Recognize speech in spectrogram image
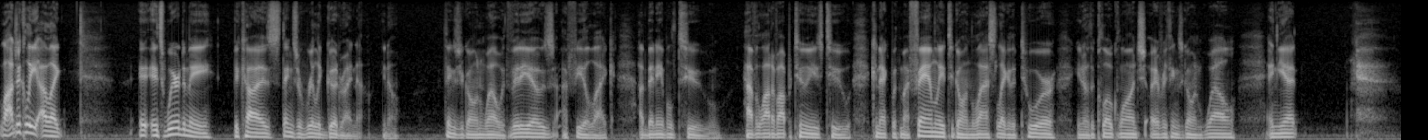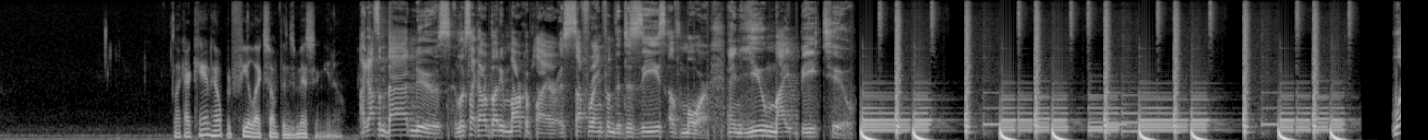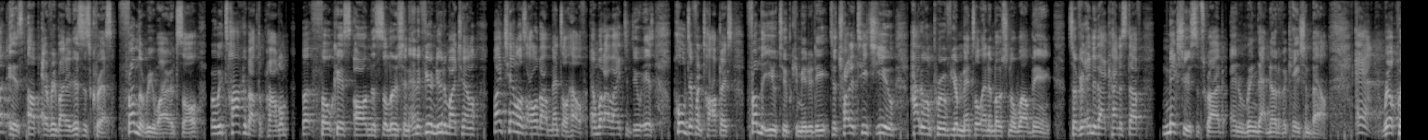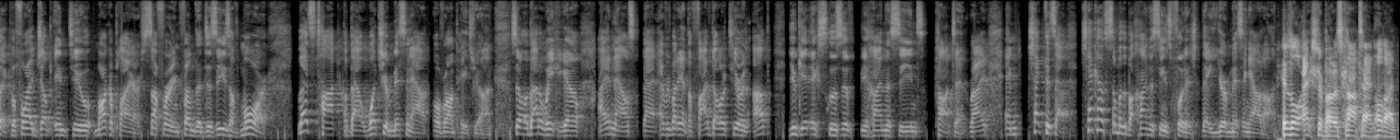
Logically, I like it, it's weird to me because things are really good right now, you know. Things are going well with videos. I feel like I've been able to have a lot of opportunities to connect with my family, to go on the last leg of the tour, you know, the cloak launch, everything's going well. And yet like I can't help but feel like something's missing, you know. I got some bad news. It looks like our buddy Markiplier is suffering from the disease of more, and you might be too. Is up, everybody? This is Chris from The Rewired Soul, where we talk about the problem, but focus on the solution. And if you're new to my channel, my channel is all about mental health. And what I like to do is pull different topics from the YouTube community to try to teach you how to improve your mental and emotional well-being. So if you're into that kind of stuff, make sure you subscribe and ring that notification bell. And real quick, before I jump into Markiplier suffering from the disease of more, let's talk about what you're missing out over on Patreon. So about a week ago, I announced that everybody at the $5 tier and up, you get exclusive behind the scenes content, right? And check this out. Check out some of the behind the scenes footage that you're missing out on. Here's a little extra bonus content, hold on.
